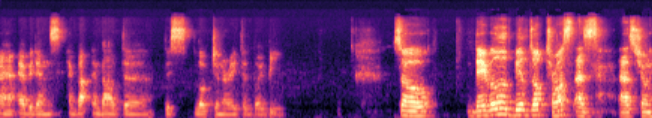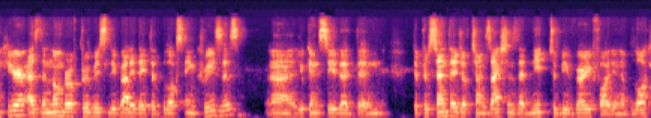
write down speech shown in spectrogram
uh, evidence about, about the, this block generated by B. So they will build up trust as, as shown here as the number of previously validated blocks increases. Uh, you can see that then the percentage of transactions that need to be verified in a block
